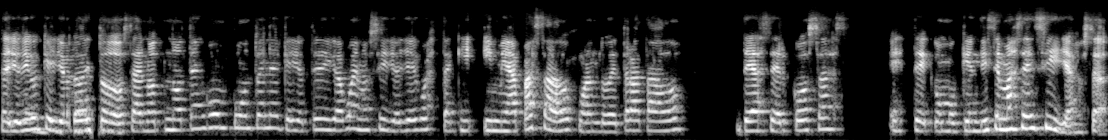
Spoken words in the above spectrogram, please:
O sea, yo digo que yo lo doy todo. O sea, no, no tengo un punto en el que yo te diga, bueno, sí, yo llego hasta aquí. Y me ha pasado cuando he tratado de hacer cosas, este, como quien dice, más sencillas. O sea,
